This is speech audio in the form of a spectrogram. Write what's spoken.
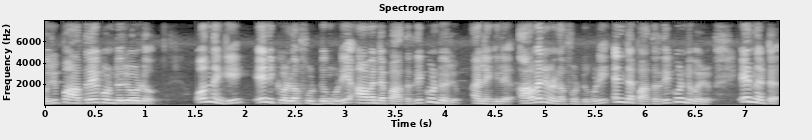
ഒരു പാത്രമേ കൊണ്ടുവരുള്ളൂ. ഒന്നെങ്കിൽ എനിക്കുള്ള ഫുഡും കൂടി അവന്റെ പാത്രത്തിൽ കൊണ്ടുവരും. അല്ലെങ്കിൽ അവനുള്ള ഫുഡും കൂടി എന്റെ പാത്രത്തിൽ കൊണ്ടുവരും. എന്നിട്ട്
